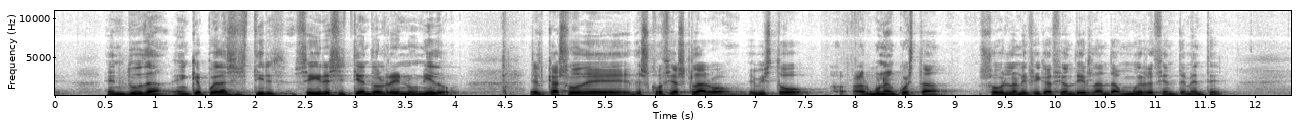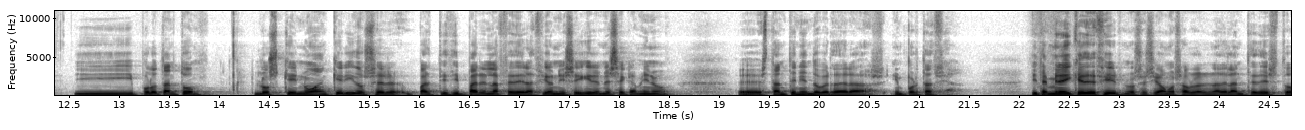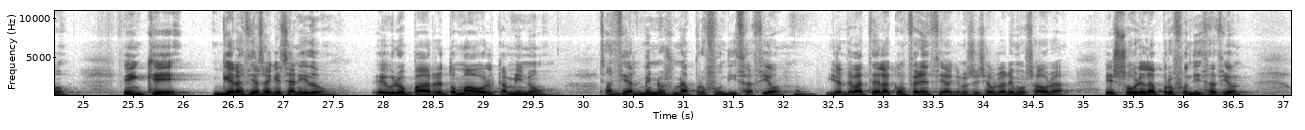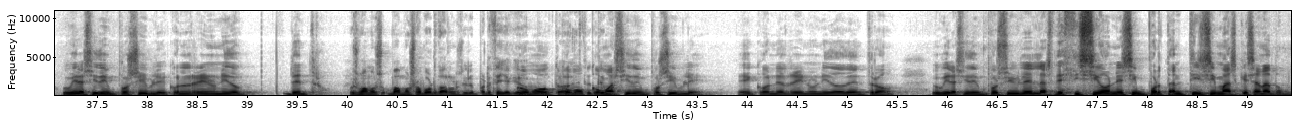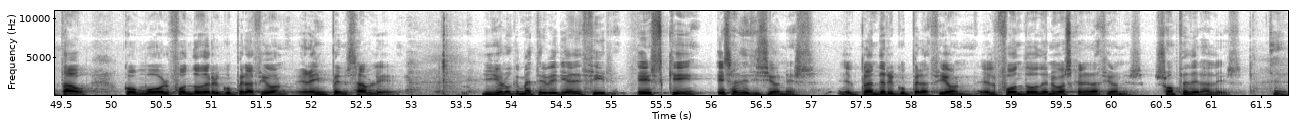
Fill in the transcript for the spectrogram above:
en duda en que pueda existir, seguir existiendo el Reino Unido. El caso de, de Escocia es claro, he visto alguna encuesta sobre la unificación de Irlanda muy recientemente, y por lo tanto, los que no han querido ser, participar en la federación y seguir en ese camino eh, están teniendo verdadera importancia. Y también hay que decir, no sé si vamos a hablar en adelante de esto, en que gracias a que se han ido, Europa ha retomado el camino hacia al menos una profundización. Y el debate de la conferencia, que no sé si hablaremos ahora, es sobre la profundización. Hubiera sido imposible con el Reino Unido dentro. Pues vamos, vamos a abordarlo, si le parece, ya que Como, como, este como ha sido imposible eh, con el Reino Unido dentro, hubiera sido imposible las decisiones importantísimas que se han adoptado, como el Fondo de Recuperación, era impensable. Y yo lo que me atrevería a decir es que esas decisiones, el plan de recuperación, el fondo de nuevas generaciones, son federales.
